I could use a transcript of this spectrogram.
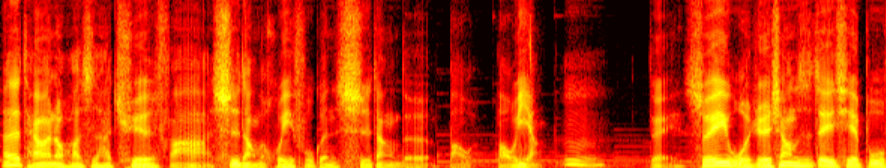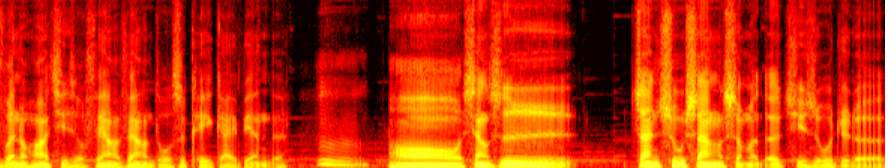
那在台湾的话，是他缺乏适当的恢复跟适当的保保养。嗯，对，所以我觉得像是这些部分的话，其实有非常非常多是可以改变的。嗯，然后像是战术上什么的，其实我觉得，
